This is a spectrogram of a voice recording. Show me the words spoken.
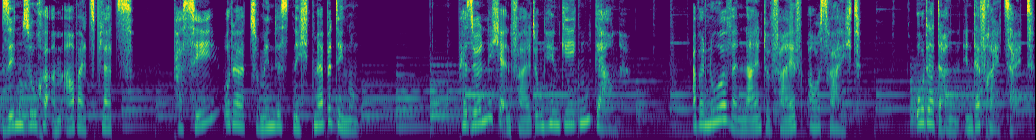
Sinnsuche am Arbeitsplatz, passé oder zumindest nicht mehr Bedingung. Persönliche Entfaltung hingegen gerne. Aber nur, wenn 9 to 5 ausreicht. Oder dann in der Freizeit.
